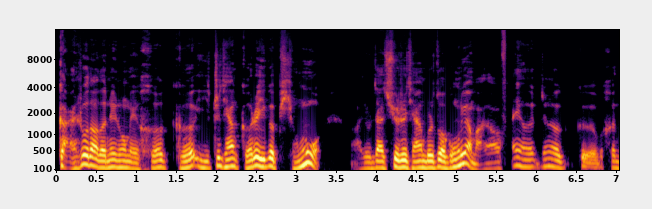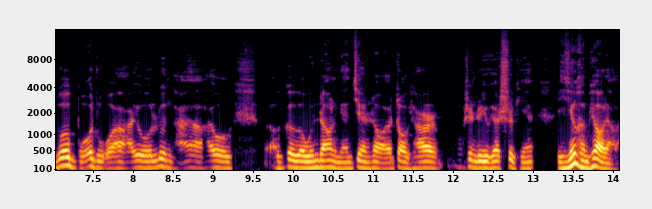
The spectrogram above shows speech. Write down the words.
感受到的那种美和隔以之前隔着一个屏幕啊，就是在去之前不是做攻略嘛，然后发现真的各很多博主啊，还有论坛啊，还有呃各个文章里面介绍的照片，甚至有些视频已经很漂亮了，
